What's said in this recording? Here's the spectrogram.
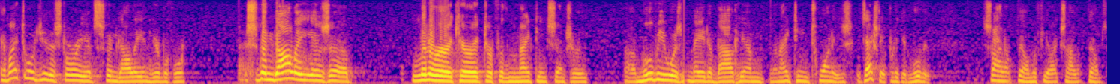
Have I told you the story of Svengali in here before? Svengali is a literary character from the 19th century. A movie was made about him in the 1920s. It's actually a pretty good movie. Silent film, if you like silent films.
